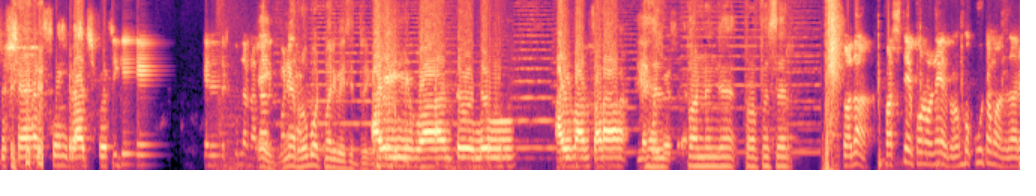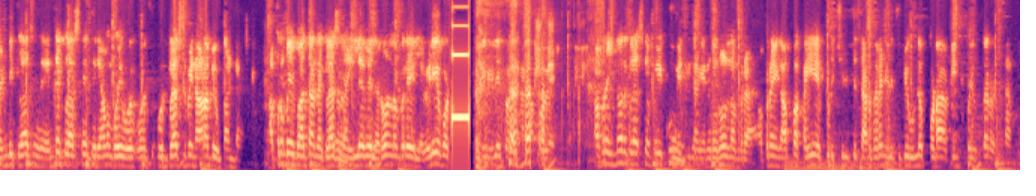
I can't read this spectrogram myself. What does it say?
Sushant Singh Rajput ஸ்கூல்ல நல்லா ஏய் என்ன ரோபோட் மாதிரி பேசிட்டு இருக்கு? I want to live I want சனா ஹெல்ப். பண்ணுங்க ப்ரொஃபசர் அதான் ஃபர்ஸ்ட் டே போன உடனே ரொம்ப கூட்டமா இருந்ததா? ரெண்டு கிளாஸ் எந்த கிளாஸ்னே தெரியாம போய் ஒரு- கிளாஸ்ல போய் நானா போய் உட்காந்துட்டேன். அப்புறம் போய் பார்த்தா அந்த கிளாஸ் நான் இல்லவே இல்லை. ரோல் நம்பரே இல்ல. வெளியே அப்பவே. அப்புறம் இன்னொரு கிளாஸ்ல போய் கூப்பிட்டு என்னோட ரோல் நம்பரை அப்புறம் எங்க அப்பா கையை பிடிச்சி இழுத்து தர தரன்னு இழுத்து போய் உள்ள போடா அப்படின்னு போய் உட்கார வச்சாங்க.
